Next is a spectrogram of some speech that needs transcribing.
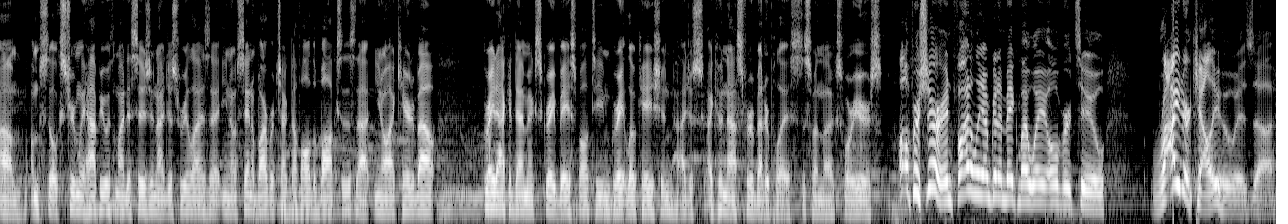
Um, I'm still extremely happy with my decision. I just realized that, you know, Santa Barbara checked off all the boxes that, you know, I cared about great academics, great baseball team, great location. I just I couldn't ask for a better place to spend the next four years. Oh, for sure. And finally, I'm going to make my way over to Ryder Kelly, who is uh,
